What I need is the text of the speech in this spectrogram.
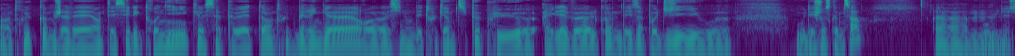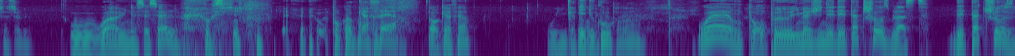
un truc comme j'avais, un TC électronique, ça peut être un truc Behringer, euh, sinon des trucs un petit peu plus euh, high level comme des Apogee ou, euh, ou des choses comme ça. Euh, Ou une SSL. ou ouais, une SSL aussi. Pourquoi pas Qu'à faire. Tant qu'à faire. Ou une Et du coup, 80. Ouais, on peut, on peut imaginer des tas de choses, Blast. Des tas de choses.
